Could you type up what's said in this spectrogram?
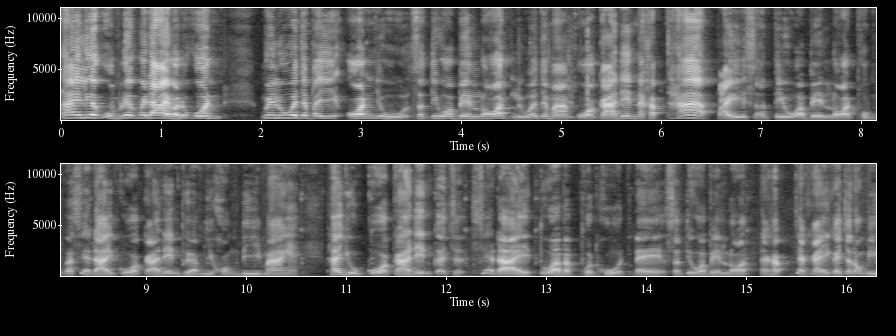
ถ้าให้เลือกผมเลือกไม่ได้วะทุกคน ไม่รู้ว่าจะไปออนอยู่สติวเบนลอสหรือว่าจะมากัวการ์เด้นนะครับ ถ้าไปสติวเบนลอสผมก็เสียดายกัวการ์เด้นเผื่อมีของดีมาไง ถ้าอยู่กัวการ์เด้นก็จะเสียดายตัวแบบโหดๆในสติวเบนลอสนะครับยังไงก็จะต้องมี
